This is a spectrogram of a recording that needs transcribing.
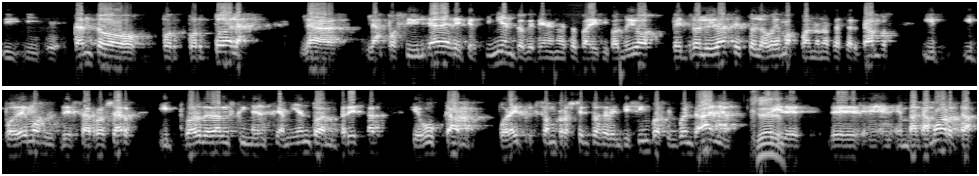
y, eh, tanto por, por todas las, las, posibilidades de crecimiento que tiene nuestro país. Y cuando digo petróleo y gas, esto lo vemos cuando nos acercamos y, y podemos desarrollar y poder dar financiamiento a empresas que buscan, por ahí son proyectos de 25 a 50 años, en, vaca morta,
